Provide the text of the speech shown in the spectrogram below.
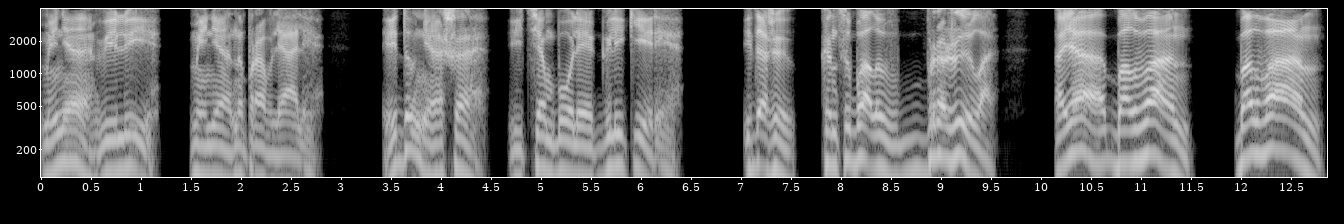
Меня вели, меня направляли. И Дуняша, и тем более Гликерия. И даже Концебалов брожила. А я болван, болван.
